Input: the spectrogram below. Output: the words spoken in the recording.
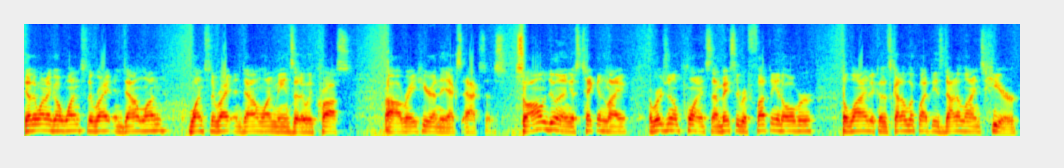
The other one I go one to the right and down one. One to the right and down one means that it would cross uh, right here on the x-axis. So all I'm doing is taking my original points and I'm basically reflecting it over the line because it's got to look like these dotted lines here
